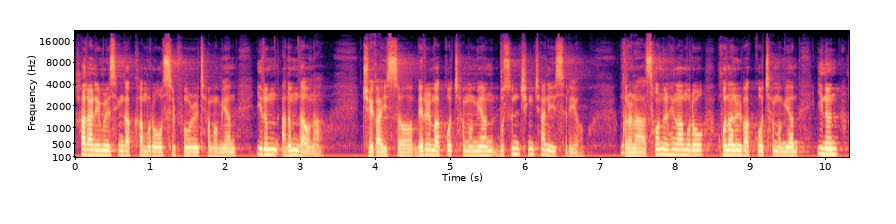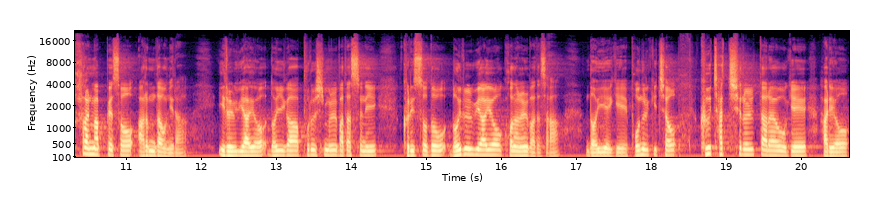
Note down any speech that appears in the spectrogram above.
하나님을 생각함으로 슬픔을 참으면 이름 아름다우나 죄가 있어 매를 맞고 참으면 무슨 칭찬이 있으리요? 그러나 선을 행함으로 고난을 받고 참으면 이는 하나님 앞에서 아름다우니라. 이를 위하여 너희가 부르심을 받았으니 그리스도도 너희를 위하여 고난을 받으사 너희에게 본을 끼쳐 그 자취를 따라오게 하려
